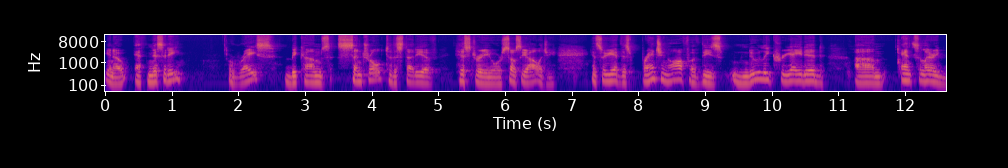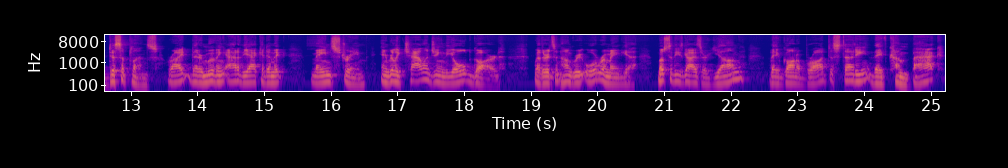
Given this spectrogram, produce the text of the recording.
you know ethnicity, race becomes central to the study of history or sociology, and so you have this branching off of these newly created um, ancillary disciplines, right, that are moving out of the academic mainstream and really challenging the old guard, whether it's in Hungary or Romania most of these guys are young. They've gone abroad to study. They've come back.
